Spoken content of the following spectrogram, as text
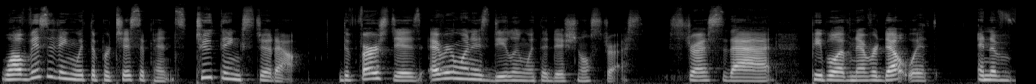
While visiting with the participants, two things stood out. The first is everyone is dealing with additional stress, stress that people have never dealt with. And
